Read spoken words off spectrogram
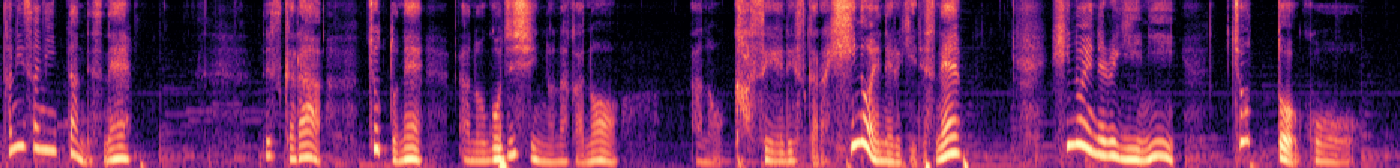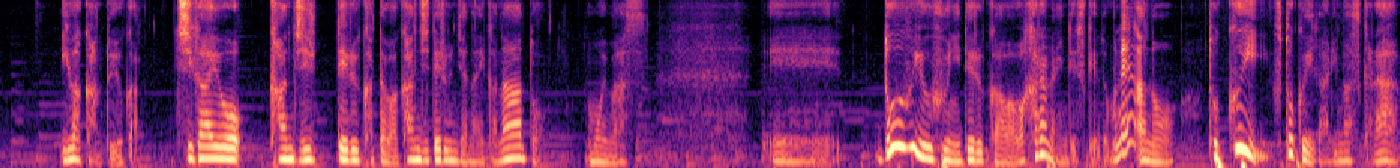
蟹座に行ったんですね。ですからちょっとねあのご自身の中のあの火星ですから火のエネルギーですね。火のエネルギーにちょっとこう違和感というか違いを感じてる方は感じてるんじゃないかなと思います。えー、どういうふうに出るかはわからないんですけれどもねあの得意不得意がありますから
